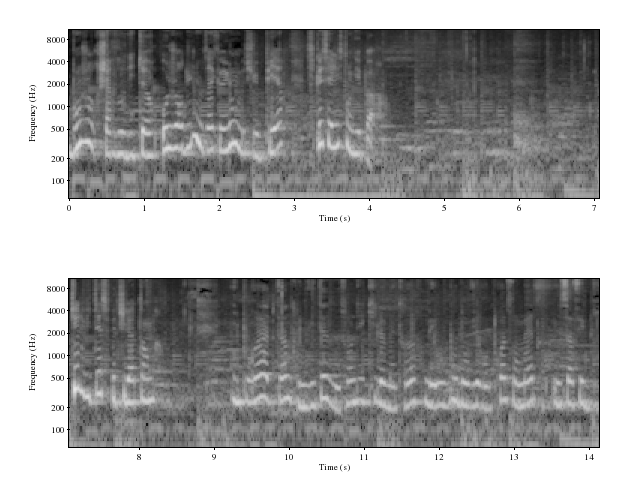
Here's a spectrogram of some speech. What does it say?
Bonjour chers auditeurs, aujourd'hui nous accueillons Monsieur Pierre, spécialiste en guépard. Quelle vitesse peut-il atteindre? Il pourrait atteindre une vitesse de 110 km/h, mais au bout d'environ 300 mètres, il s'affaiblit.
